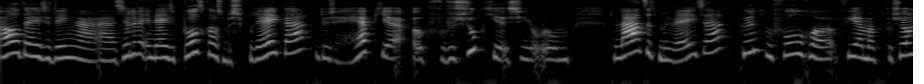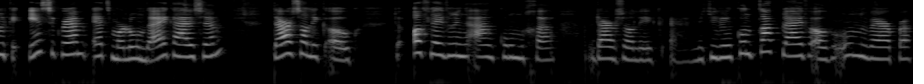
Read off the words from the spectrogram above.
Al deze dingen uh, zullen we in deze podcast bespreken. Dus heb je ook verzoekjes hierom? Laat het me weten. Je kunt me volgen via mijn persoonlijke Instagram, Marlon Dijkhuizen. Daar zal ik ook de afleveringen aankondigen. Daar zal ik uh, met jullie in contact blijven over onderwerpen.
